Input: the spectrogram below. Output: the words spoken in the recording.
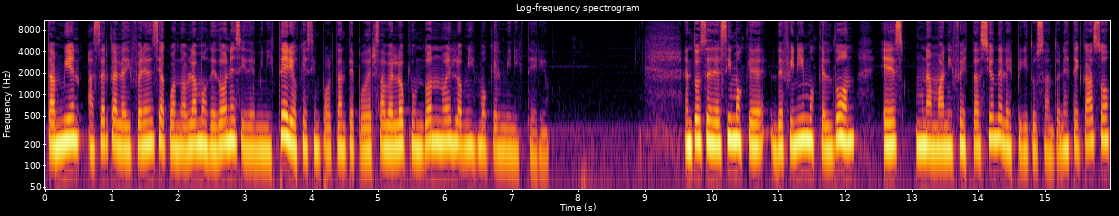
también acerca de la diferencia cuando hablamos de dones y de ministerios, que es importante poder saberlo, que un don no es lo mismo que el ministerio. Entonces decimos que definimos que el don es una manifestación del Espíritu Santo. En este caso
